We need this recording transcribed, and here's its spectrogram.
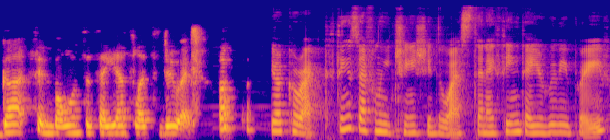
guts and bones to say, yes, let's do it. You're correct. Things definitely changed in the West, and I think that you're really brave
